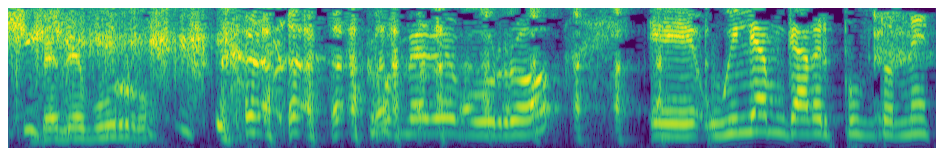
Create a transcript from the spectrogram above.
Ve de burro. con B de burro. Eh, WilliamGaber.net.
